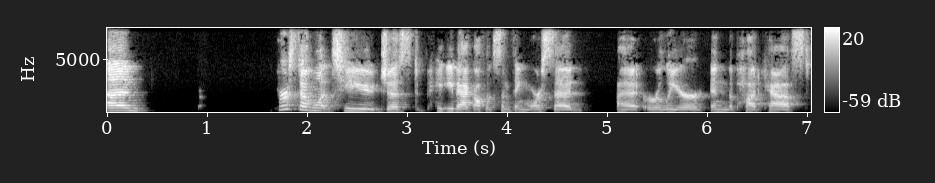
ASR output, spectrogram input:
Um, first, I want to just piggyback off of something Maurice said uh, earlier in the podcast.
